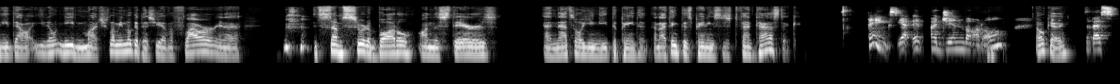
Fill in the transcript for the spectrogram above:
need that. You don't need much. Let me look at this. You have a flower in a in some sort of bottle on the stairs, and that's all you need to paint it. And I think this painting is just fantastic. Thanks. Yeah, it's a gin bottle. Okay. the best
